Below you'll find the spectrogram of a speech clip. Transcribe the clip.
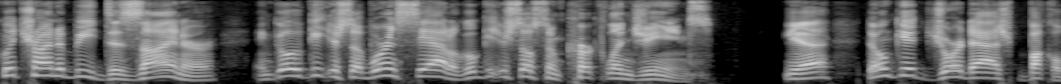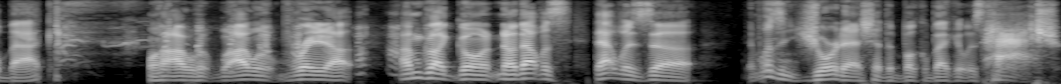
Quit trying to be designer and go get yourself. We're in Seattle. Go get yourself some Kirkland jeans. Yeah, don't get Jordache buckleback. well, I went, I went right out. I'm like going. No, that was that was uh, it wasn't Jordache had the buckleback. It was Hash.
